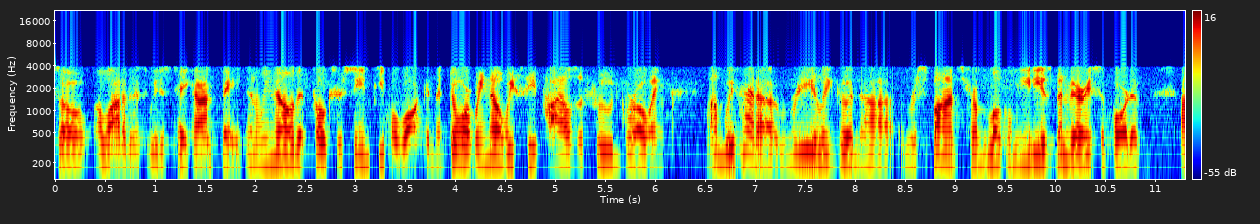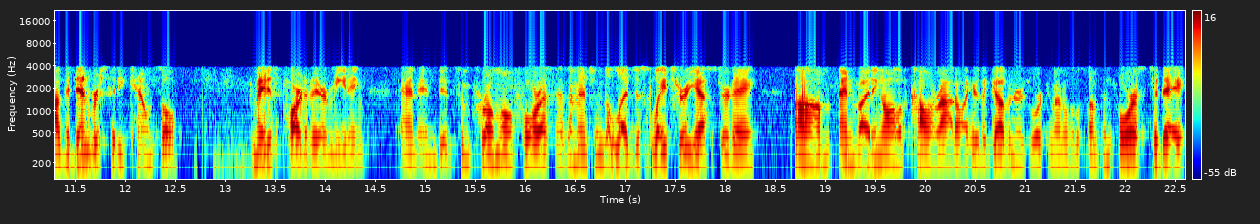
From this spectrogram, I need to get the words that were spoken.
so a lot of this we just take on faith, and we know that folks are seeing people walk in the door. We know we see piles of food growing. Um, we've had a really good uh, response from local media. Has been very supportive. Uh, the Denver City Council made us part of their meeting and and did some promo for us. As I mentioned, the legislature yesterday um, inviting all of Colorado. I hear the governor's working on a little something for us today.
